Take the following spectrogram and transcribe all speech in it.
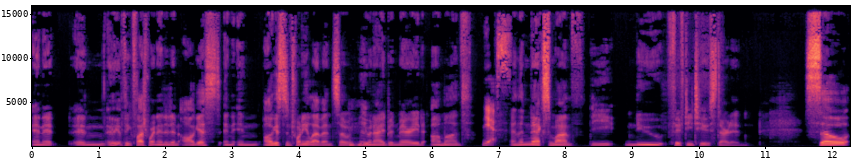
and it in i think flashpoint ended in august and in august in 2011 so Mhm. you and i had been married a month Yes. and the next month the new 52 started So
